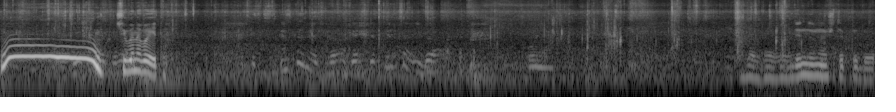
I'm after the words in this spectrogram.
У, Чи ви не вийдете? Ти придурок.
